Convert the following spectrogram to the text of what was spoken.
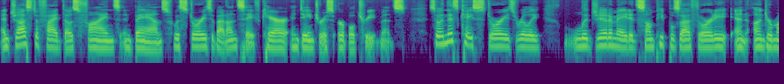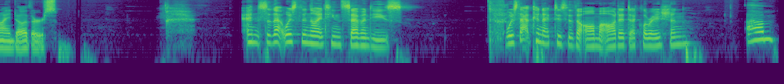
and justified those fines and bans with stories about unsafe care and dangerous herbal treatments. So, in this case, stories really legitimated some people's authority and undermined others. And so that was the 1970s. Was that connected to the Alma Ata Declaration? Um,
